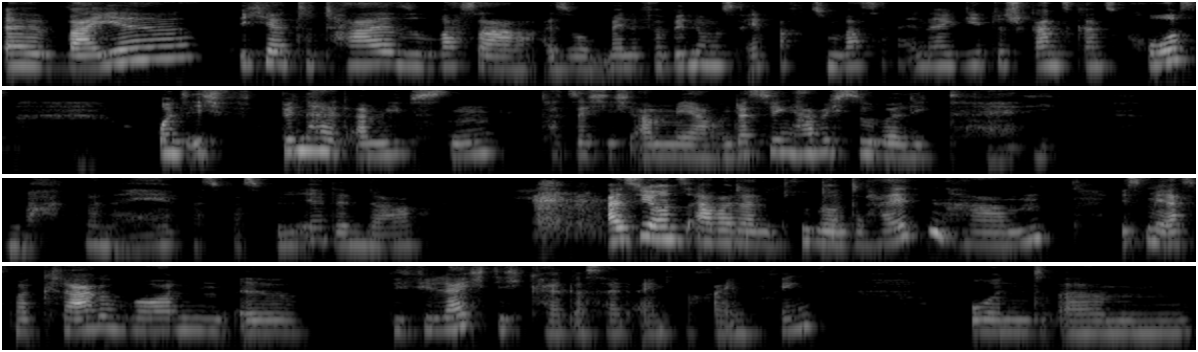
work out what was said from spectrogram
äh, weil ich ja total so Wasser, also meine Verbindung ist einfach zum Wasser energetisch ganz, ganz groß. Und ich bin halt am liebsten tatsächlich am Meer. Und deswegen habe ich so überlegt, hä, wie macht man, hä, was, was will er denn da? Als wir uns aber dann drüber unterhalten haben, ist mir erstmal klar geworden, äh, wie viel Leichtigkeit das halt einfach reinbringt und ähm,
